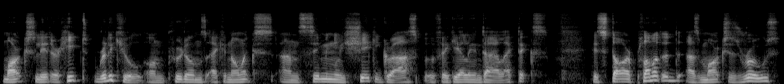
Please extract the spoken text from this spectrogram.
Marx later heaped ridicule on Proudhon's economics and seemingly shaky grasp of Hegelian dialectics. His star plummeted as Marx's rose,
